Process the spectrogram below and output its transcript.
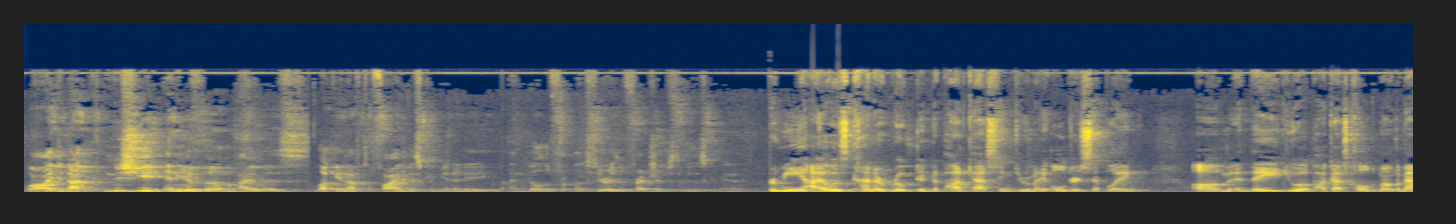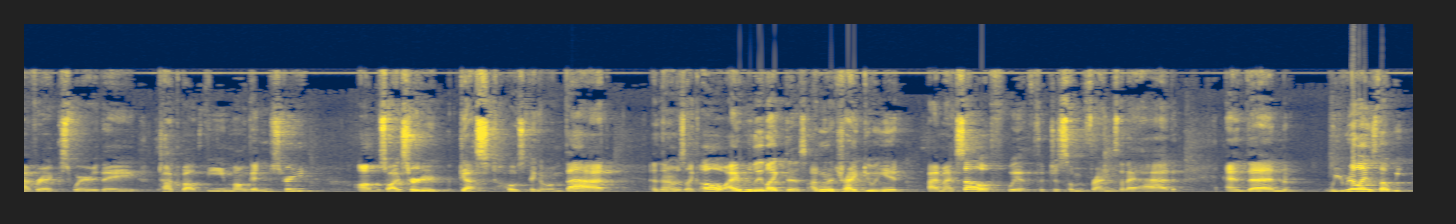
while I did not initiate any of them, I was lucky enough to find this community and build a, a series of friendships through this community. For me, I was kind of roped into podcasting through my older sibling. Um, and they do a podcast called Manga Mavericks where they talk about the manga industry. Um, so I started guest hosting on that. And then I was like, oh, I really like this. I'm going to try doing it by myself with just some friends that I had. And then we realized that we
